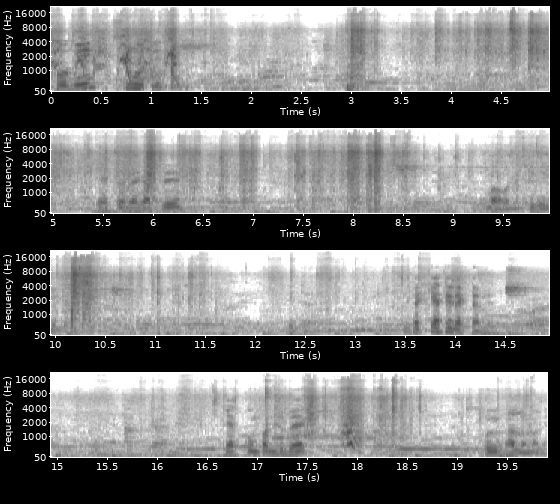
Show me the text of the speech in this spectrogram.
খুবই স্মুথলি একটা ব্যাগ আছে। বাবা ছিঁড়ে গেল। এটা। এটা ক্যাটের একটা ব্যাগ ক্যাট কোম্পানির ব্যাগ খুবই ভালো মানে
